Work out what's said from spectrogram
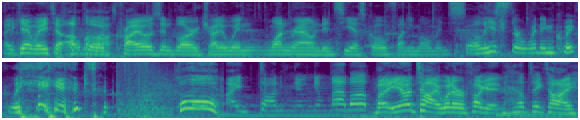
I can't wait to Hold upload. Cryos and Blarg try to win one round in CSGO funny moments. Well, at least they're winning quickly. oh! I thought he knew mama. But you know, Ty, whatever, fuck it. I'll take Ty.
